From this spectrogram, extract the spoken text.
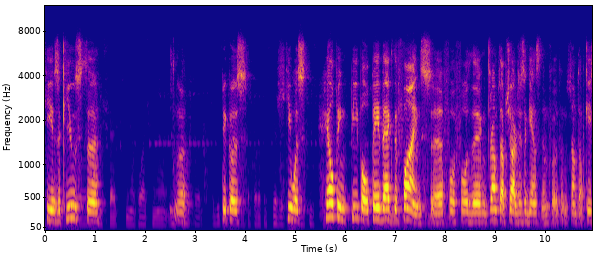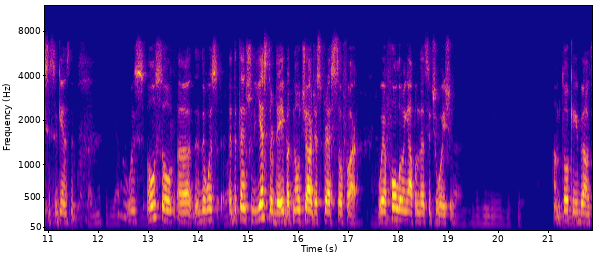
He is accused because he was helping people pay back the fines for for the trumped up charges against them, for, for trumped up cases against them was also, uh, there was a detention yesterday, but no charges pressed so far. We are following up on that situation. I'm talking about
